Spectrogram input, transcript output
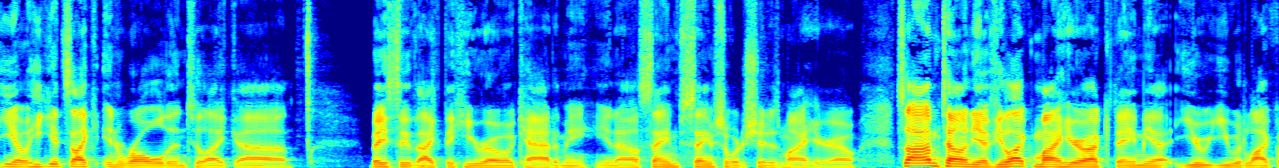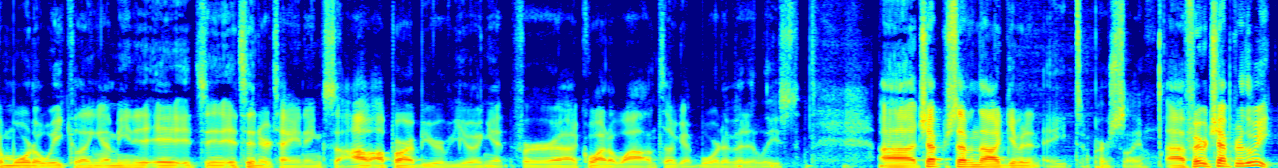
you know he gets like enrolled into like uh basically like the hero academy you know same same sort of shit as my hero so i'm telling you if you like my hero academia you you would like immortal weakling i mean it, it, it's it's entertaining so I'll, I'll probably be reviewing it for uh, quite a while until i get bored of it at least uh chapter 7 though i'd give it an 8 personally uh favorite chapter of the week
